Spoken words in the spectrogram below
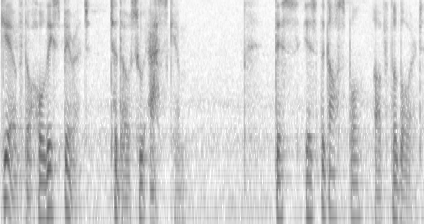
give the Holy Spirit to those who ask him? This is the gospel of the Lord.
